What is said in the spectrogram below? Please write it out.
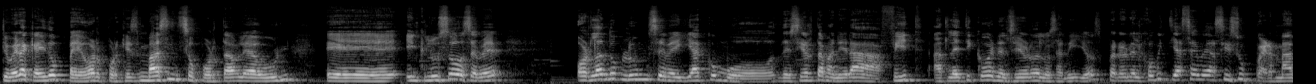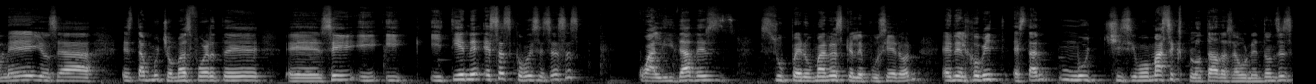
te hubiera caído peor porque es más insoportable aún. Eh, incluso se ve Orlando Bloom se veía como de cierta manera fit, atlético en El Señor de los Anillos, pero en El Hobbit ya se ve así súper mamey, o sea, está mucho más fuerte, eh, sí, y, y, y, tiene esas, como dices, esas cualidades superhumanas que le pusieron, en el Hobbit están muchísimo más explotadas aún. Entonces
